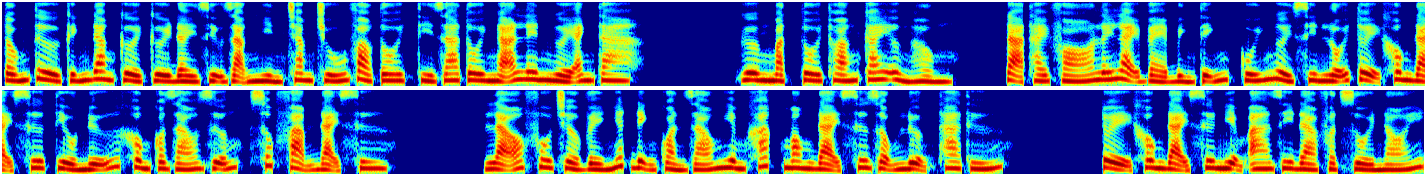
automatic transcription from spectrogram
Tống từ kính đang cười cười đầy dịu dàng nhìn chăm chú vào tôi, thì ra tôi ngã lên người anh ta. Gương mặt tôi thoáng cái ửng hồng. Tạ thái phó lấy lại vẻ bình tĩnh, cúi người xin lỗi tuệ không đại sư tiểu nữ không có giáo dưỡng, xúc phạm đại sư. Lão phu trở về nhất định quản giáo nghiêm khắc mong đại sư rộng lượng tha thứ. Tuệ không đại sư niệm A-di-đà Phật rồi nói,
